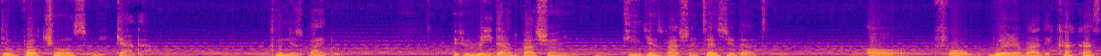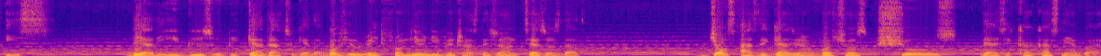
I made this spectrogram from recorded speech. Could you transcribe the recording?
the vultures will gather. Good News Bible. If you read that version, King James Version tells you that, or for wherever the carcass is, there the eagles will be gathered together. But if you read from New Living Translation, it tells us that just as the gathering of vultures shows there is a carcass nearby,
